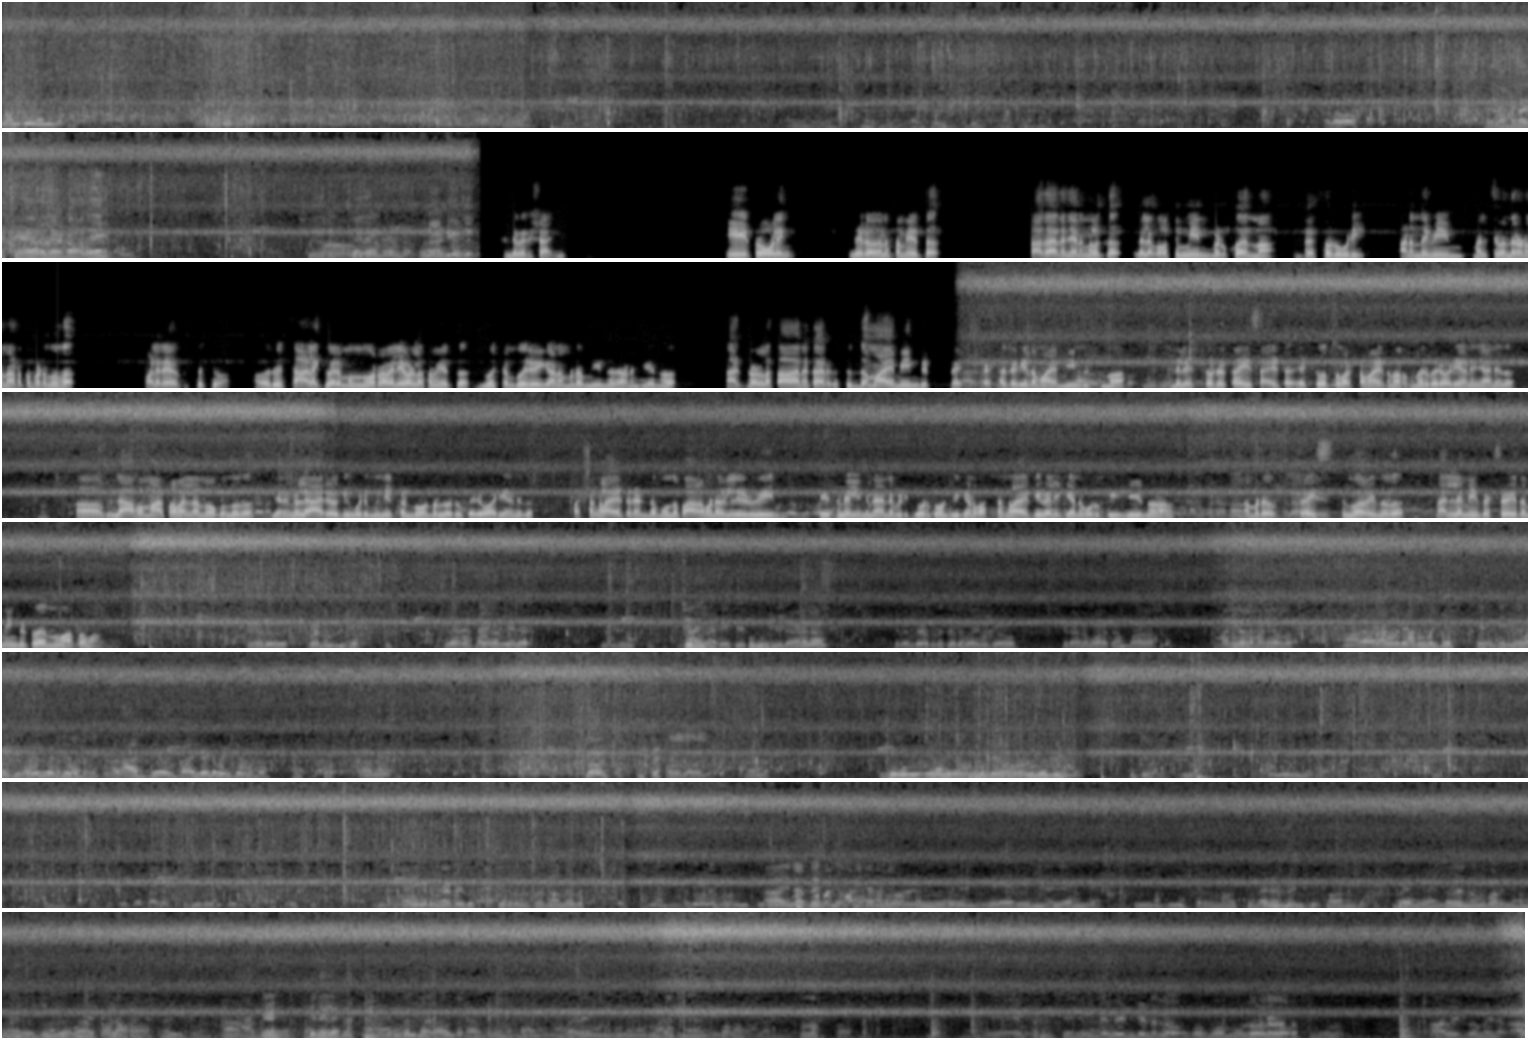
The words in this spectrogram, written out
കണ്ടു ഹലോ നമ്മുടെ ചേർ കേട്ടോ അതെ എന്റെ പേര് ഷാജി. ഈ ട്രോളിംഗ് നിരോധന സമയത്ത് സാധാരണ ജനങ്ങൾക്ക് വില കുറച്ച് മീൻ കൊടുക്കുക എന്ന ഉദ്ദേശത്തോടു കൂടി ആണ് ഇന്ന് മീൻ മത്സ്യബന്ധനം നടത്തപ്പെടുന്നത്. വളരെ ഒരു ചാളയ്ക്ക് വരെ മുന്നൂറ് രൂപ വിലയുള്ള സമയത്ത് നൂറ്റമ്പത് രൂപയ്ക്കാണ് നമ്മുടെ മീൻ വിതരണം ചെയ്യുന്നത്? നാട്ടിലുള്ള സാധാരണക്കാർക്ക് ശുദ്ധമായ മീൻ കിട്ടുന്നത് രക്ഷരഹിതമായ മീൻ കിട്ടുന്ന ഇതിൽ ലക്ഷ്യത്തോട് ക്രൈസായിട്ട് എട്ട് പത്ത് വർഷമായിട്ട് നടത്തുന്ന ഒരു പരിപാടിയാണ് ഞാനിത്. ലാഭം മാത്രമല്ല നോക്കുന്നത് ജനങ്ങളുടെ ആരോഗ്യം കൂടി മുന്നിൽ കണ്ടുകൊണ്ടുള്ള ഒരു പരിപാടിയാണിത്. വർഷങ്ങളായിട്ട് രണ്ട് മൂന്ന് പാകമടകളിൽ ഇടുകയും സീസണിൽ ഇങ്ങനെ തന്നെ പിടിച്ചു കൊടുത്തുകൊണ്ടിരിക്കുകയാണ് വർഷങ്ങളായിട്ട് ഈ വിലയ്ക്ക് തന്നെ കൊടുക്കുകയും ചെയ്യുന്നതാണ്. നമ്മുടെ പ്രൈസ് എന്ന് പറയുന്നത് നല്ല മീൻ വിഷരഹിത മീൻ കിട്ടുക എന്ന് മാത്രമാണ്. മണിയുള്ള മണിയുള്ള അതാ ഒരു അങ്ങ് വിളിച്ച് അടിച്ച് ധൈര്യമായിട്ട് പിടിക്കാൻ പറ്റും അങ്ങനെ ഇത് അതിനാ മറ്റേ ആ ഇത്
